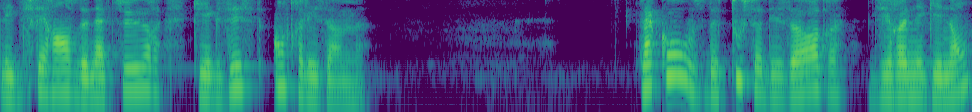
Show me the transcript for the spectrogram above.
les différences de nature qui existent entre les hommes. La cause de tout ce désordre, dit René Guénon,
